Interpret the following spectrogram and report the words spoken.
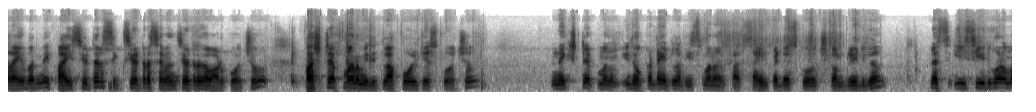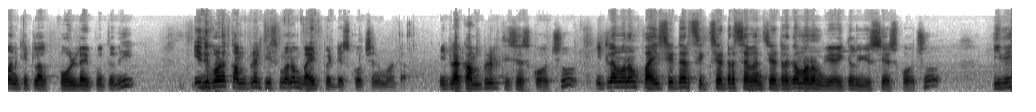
ట్రైబర్ని ఫైవ్ సీటర్ సిక్స్ సీటర్ సెవెన్ సీటర్గా వాడుకోవచ్చు. ఫస్ట్ స్టెప్ మనం ఇది ఇట్లా ఫోల్డ్ చేసుకోవచ్చు. నెక్స్ట్ స్టెప్ మనం ఇది ఒక్కటే ఇట్లా తీసి మనం సైడ్ పెట్టేసుకోవచ్చు కంప్లీట్గా. ప్లస్ ఈ సీట్ కూడా మనకి ఇట్లా ఫోల్డ్ అయిపోతుంది. ఇది కూడా కంప్లీట్ తీసి మనం బయట పెట్టేసుకోవచ్చు అనమాట ఇట్లా కంప్లీట్ తీసేసుకోవచ్చు. ఇట్లా మనం ఫైవ్ సీటర్ సిక్స్ సీటర్ సెవెన్ సీటర్గా మనం వెహికల్ యూస్ చేసుకోవచ్చు. ఇది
